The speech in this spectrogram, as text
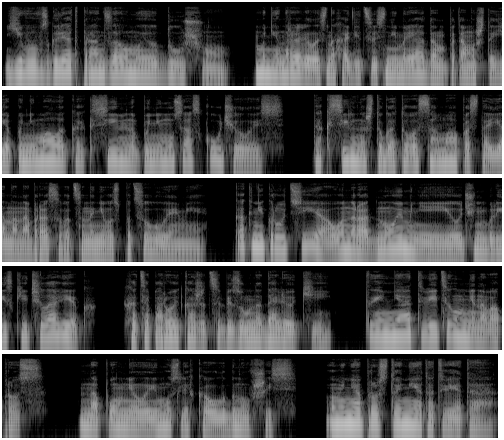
Его взгляд пронзал мою душу. Мне нравилось находиться с ним рядом, потому что я понимала, как сильно по нему соскучилась. Так сильно, что готова сама постоянно набрасываться на него с поцелуями. Как ни крути, а он родной мне и очень близкий человек хотя порой кажется безумно далекий. «Ты не ответил мне на вопрос», — напомнила ему, слегка улыбнувшись. «У меня просто нет ответа.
